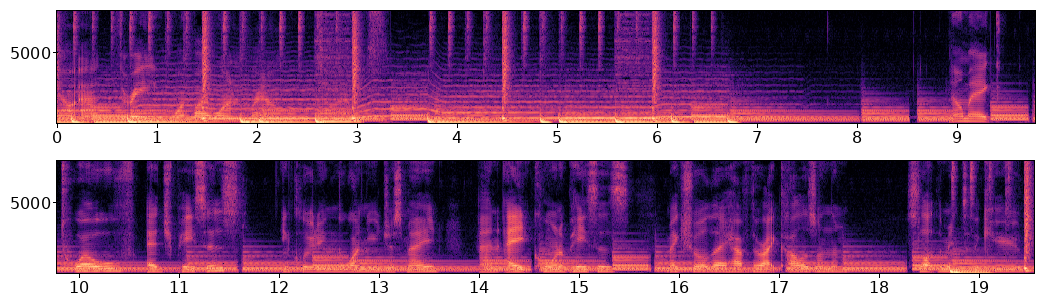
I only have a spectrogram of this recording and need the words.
Now add three one by one round tiles. Now make 12 edge pieces, including the one you just made, and 8 corner pieces. Make sure they have the right colours on them. Slot them into the cube.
